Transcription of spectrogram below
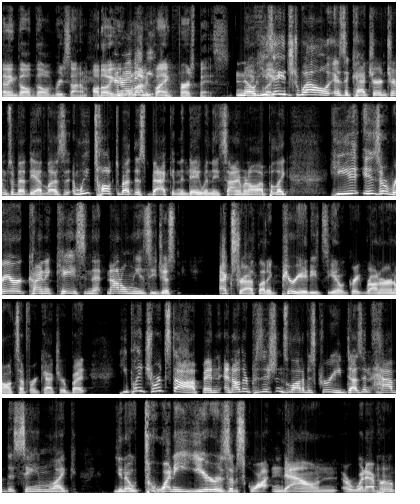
i think they'll they'll re-sign him although he And will not be he- playing first base No, Like- he's like- aged well as a catcher in terms of at the athleticism. And we talked about this back in the day when they signed him and all that. But like, he is a rare kind of case in that not only is he just extra athletic, period. He's you know a great runner and all that stuff for a catcher, but he played shortstop and and other positions a lot of his career. He doesn't have the same like you know 20 years of squatting down or whatever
